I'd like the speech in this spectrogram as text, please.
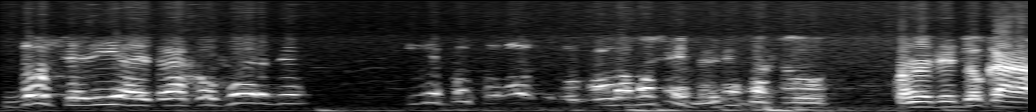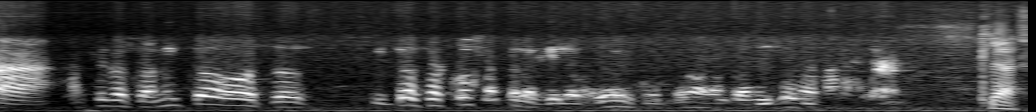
12 días de trabajo fuerte y después tenés que hablamos siempre, ¿no? cuando, te toca hacer los amistosos y todas esas cosas para que los jugadores se pongan en condiciones para jugar. Claro.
